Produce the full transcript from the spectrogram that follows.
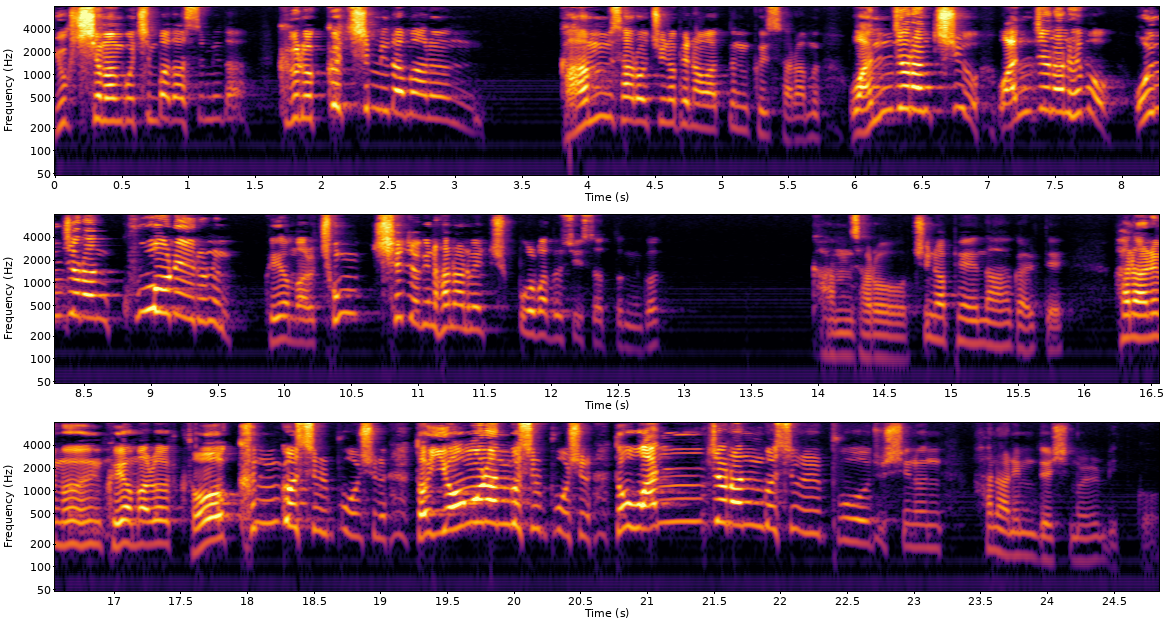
육체만 고침 받았습니다. 그걸로 끝입니다만은 감사로 주님 앞에 나왔던 그 사람은 완전한 치유, 완전한 회복, 온전한 구원에 이르는 그야말로 총체적인 하나님의 축복을 받을 수 있었던 것. 감사로 주님 앞에 나아갈 때 하나님은 그야말로 더 큰 것을 부어주시는, 더 영원한 것을 부어주시는, 더 완전한 것을 부어주시는 하나님 되심을 믿고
